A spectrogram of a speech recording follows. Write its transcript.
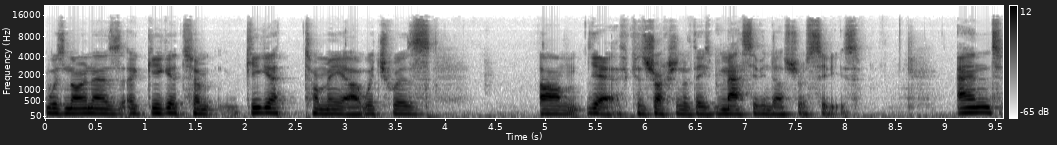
was known as a gigatom- gigatomia, which was um, yeah construction of these massive industrial cities, and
